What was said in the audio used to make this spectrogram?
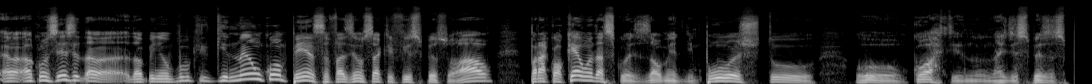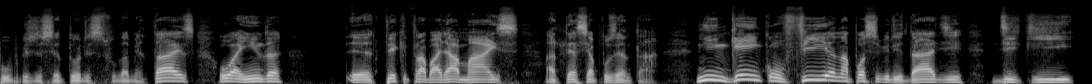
A, consciência da, da opinião pública que não compensa fazer um sacrifício pessoal para qualquer uma das coisas, aumento de imposto, o corte nas despesas públicas de setores fundamentais, ou ainda é, ter que trabalhar mais até se aposentar. Ninguém confia na possibilidade de que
